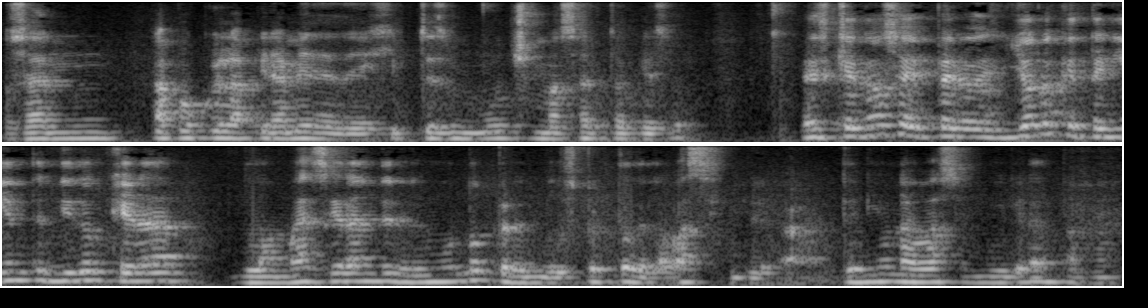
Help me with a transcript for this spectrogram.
O sea, ¿a poco la pirámide de Egipto es mucho más alto que eso? Es que no sé, pero yo lo que tenía entendido que era la más grande del mundo, pero en el aspecto de la base. Ah, Tenía una base muy grande. Ajá.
